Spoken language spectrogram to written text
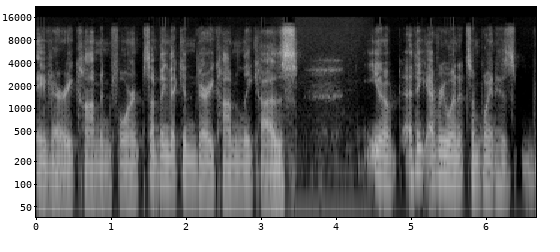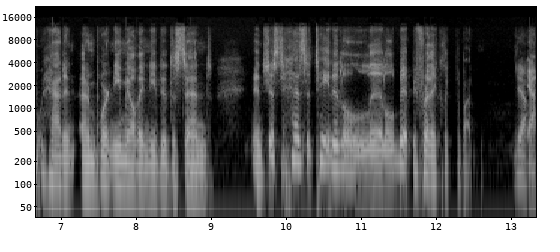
a very common form, something that can very commonly cause you know, I think everyone at some point has had an, an, important email they needed to send and just hesitated a little bit before they clicked the button. Yeah. Yeah.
